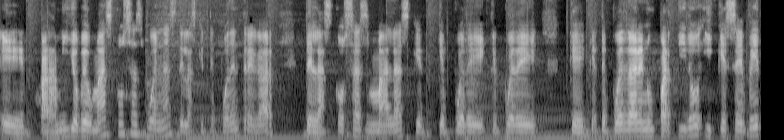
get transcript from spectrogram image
eh, para mí yo veo más cosas buenas de las que te puede entregar de las cosas malas que, puede, que puede, que, te puede dar en un partido y que se ve,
